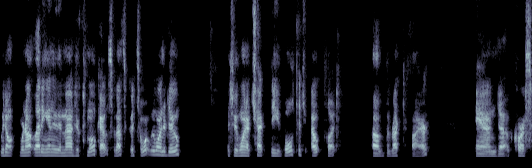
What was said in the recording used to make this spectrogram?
we don't we're not letting any of the magic smoke out, so that's good. So what we want to do is we want to check the voltage output of the rectifier. And uh, of course,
